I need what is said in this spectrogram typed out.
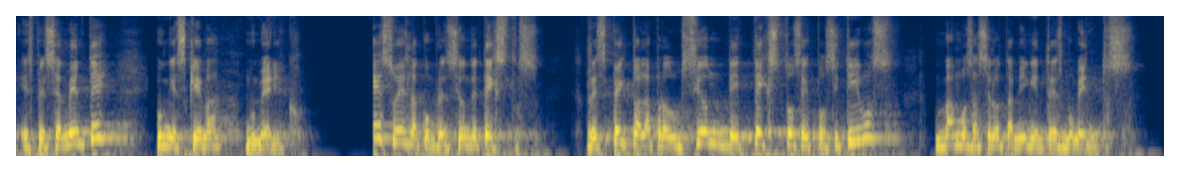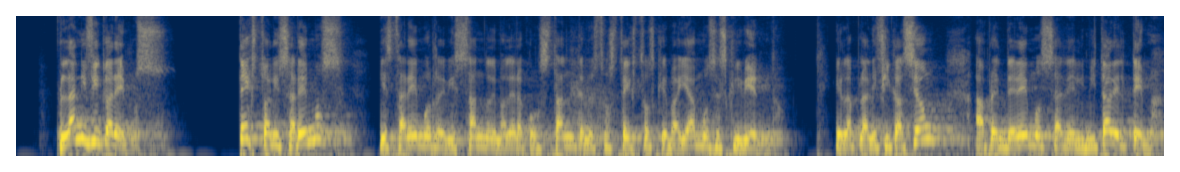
especialmente un esquema numérico. Eso es la comprensión de textos. Respecto a la producción de textos expositivos, vamos a hacerlo también en tres momentos. Planificaremos, textualizaremos y estaremos revisando de manera constante nuestros textos que vayamos escribiendo. En la planificación aprenderemos a delimitar el tema,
